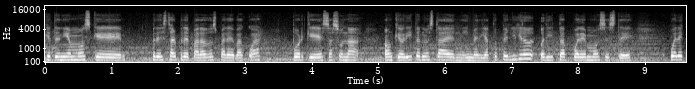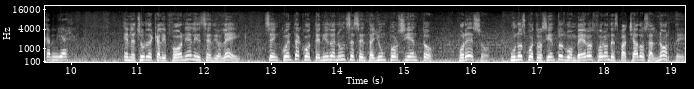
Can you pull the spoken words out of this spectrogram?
Que teníamos que estar preparados para evacuar porque esa zona, aunque ahorita no está en inmediato peligro, ahorita podemos, este, puede cambiar. En el sur de California, el incendio Lake se encuentra contenido en un 61%. Por eso, unos 400 bomberos fueron despachados al norte,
